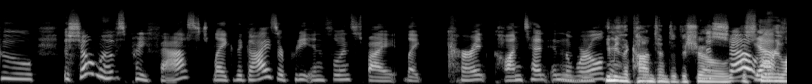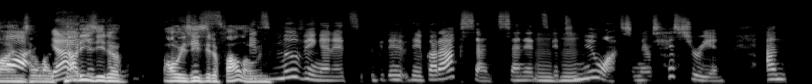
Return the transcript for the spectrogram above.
who the show moves pretty fast. Like the guys are pretty influenced by like current content in the mm-hmm. world. You mean the content of the show? The, show, the storylines yeah. are like yeah. not easy to always easy to follow. It's and, moving and it's they, have got accents and it's mm-hmm. it's nuanced and there's history and and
